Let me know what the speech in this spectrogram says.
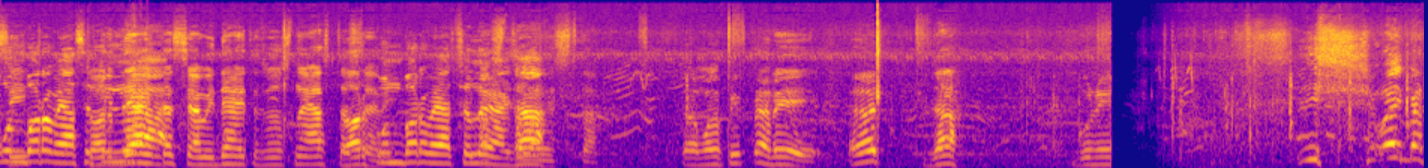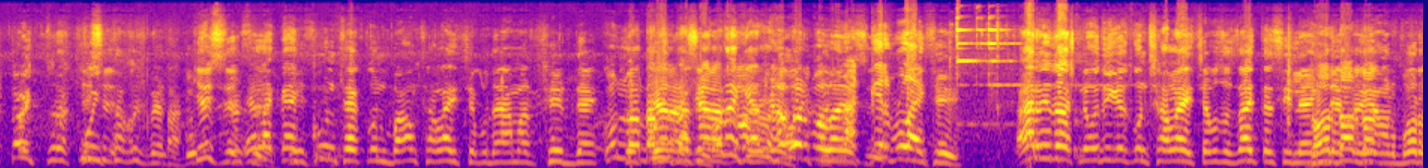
কোন বড় ভাই বোধহয় আমার ছেড় দেয় কোন মাথা ওদিকে কোন ছালাইছে বুঝা যাইতাছিল আমার বড়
